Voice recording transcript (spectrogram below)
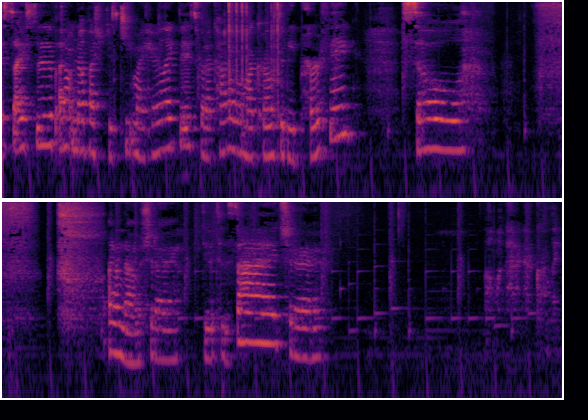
Indecisive. I don't know if I should just keep my hair like this, but I kind of want my curls to be perfect. So, I don't know. Should I do it to the side? Should I? Oh my God, I gotta curl it.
